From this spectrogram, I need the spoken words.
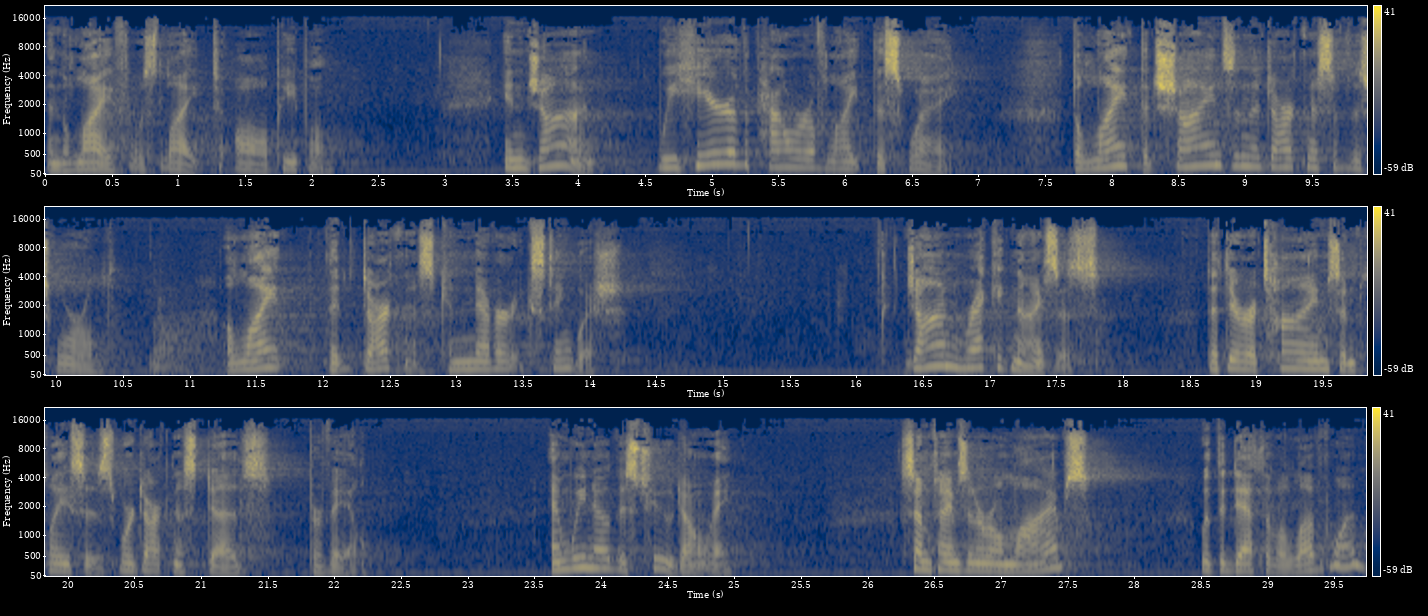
and the life was light to all people. In John, we hear of the power of light this way the light that shines in the darkness of this world, a light that darkness can never extinguish. John recognizes that there are times and places where darkness does prevail. And we know this too, don't we? Sometimes in our own lives, with the death of a loved one,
